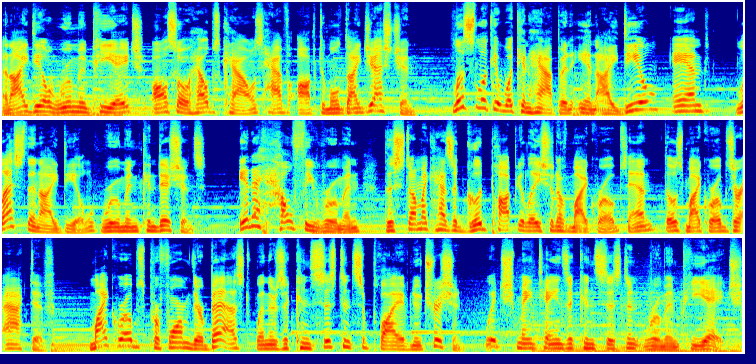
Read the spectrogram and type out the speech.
An ideal rumen pH also helps cows have optimal digestion. Let's look at what can happen in ideal and less than ideal rumen conditions. In a healthy rumen, the stomach has a good population of microbes and those microbes are active. Microbes perform their best when there's a consistent supply of nutrition, which maintains a consistent rumen pH.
